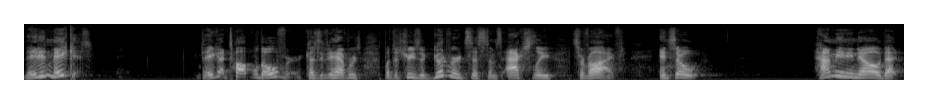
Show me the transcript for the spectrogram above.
they didn't make it. They got toppled over because they didn't have roots. But the trees with good root systems actually survived. And so, how many know that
